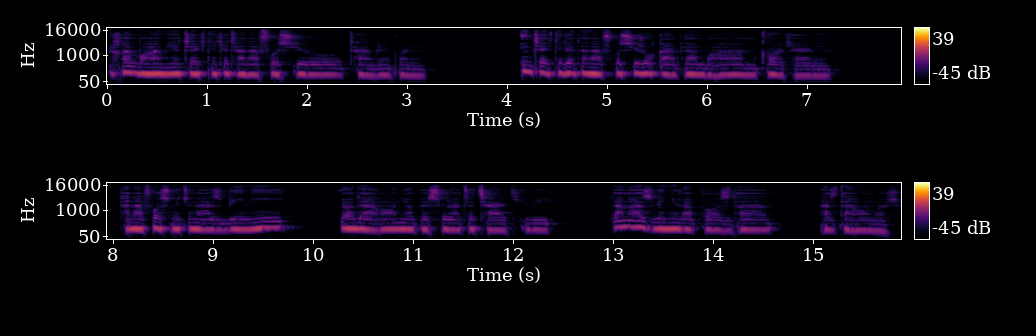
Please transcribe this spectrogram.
می‌خوایم با هم یه تکنیک تنفسی رو تمرین کنیم. این تکنیک تنفسی رو قبلا با هم کار کردیم. تنفس می‌تونه از بینی یا دهان یا به صورت ترکیبی دم از بینی و بازدم از دهان باشه.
